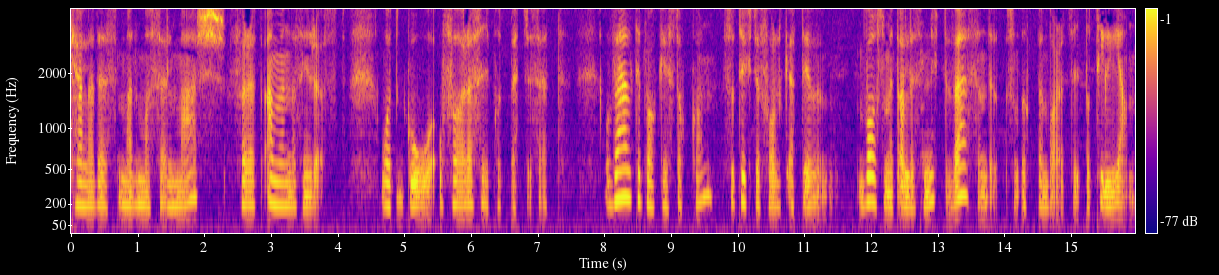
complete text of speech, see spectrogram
kallades Mademoiselle Marche för att använda sin röst och att gå och föra sig på ett bättre sätt. Och väl tillbaka i Stockholm så tyckte folk att det var som ett alldeles nytt väsende som uppenbarat sig på Tiljan.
